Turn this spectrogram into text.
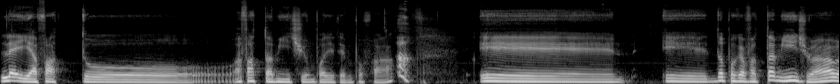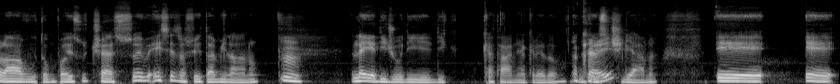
lei ha fatto ha fatto amici un po' di tempo fa Ah. e, e dopo che ha fatto amici bla bla bla, ha avuto un po' di successo e, e si è trasferita a Milano Mm. lei è di giù di, di Catania credo comunque Ok. è siciliana e, e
